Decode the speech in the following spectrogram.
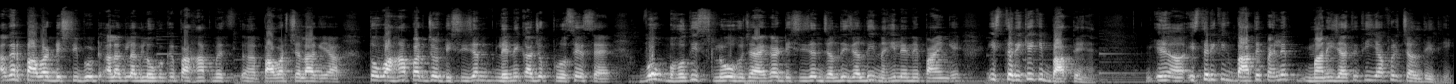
अगर पावर डिस्ट्रीब्यूट अलग अलग लोगों के हाथ में पावर चला गया तो वहाँ पर जो डिसीज़न लेने का जो प्रोसेस है, वो बहुत ही स्लो हो जाएगा डिसीज़न जल्दी जल्दी नहीं लेने पाएँगे। इस तरीके की बातें हैं। इस तरीके की बातें पहले मानी जाती थी या फिर चलती थी।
